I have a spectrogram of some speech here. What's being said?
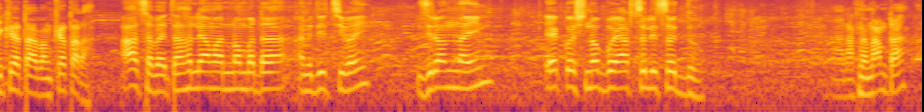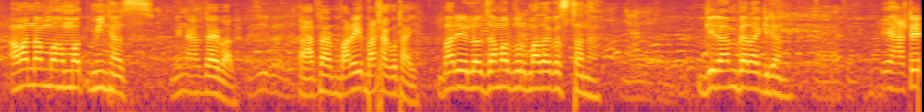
বিক্রেতা এবং ক্রেতারা। আচ্ছা ভাই তাহলে আমার নম্বরটা আমি দিচ্ছি ভাই জিরো নাইন একুশ নব্বই আটচল্লিশ চোদ্দ। আর আপনার নামটা? আমার নাম মোহাম্মদ মিনহাজ। মিনহাজ ড্রাইভার। আপনার বাড়ি বাসা কোথায়? বাড়ি হলো জামালপুর মাদাগজ থানা। গ্রাম বেড়া গ্রাম। এই হাটে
